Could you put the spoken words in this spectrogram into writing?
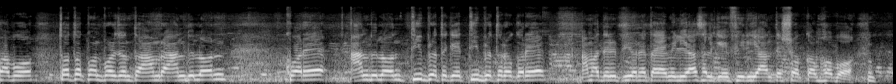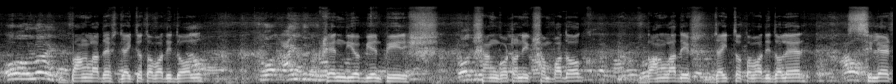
পাবো, ততক্ষণ পর্যন্ত আমরা আন্দোলন করে, আন্দোলন তীব্র থেকে তীব্রতর করে আমাদের প্রিয় নেতা এম ইলিয়াস আলীকে ফিরিয়ে আনতে সক্ষম হব। বাংলাদেশ জাতীয়তাবাদী দল কেন্দ্রীয় বিএনপির সাংগঠনিক সম্পাদক, বাংলাদেশ জাতীয়তাবাদী দলের সিলেট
